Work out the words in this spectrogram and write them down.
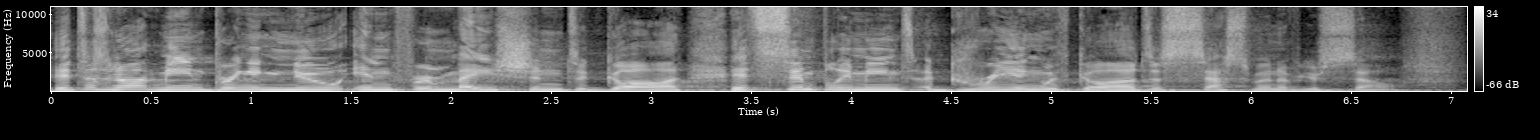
It does not mean bringing new information information to God. It simply means agreeing with God's assessment of yourself.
